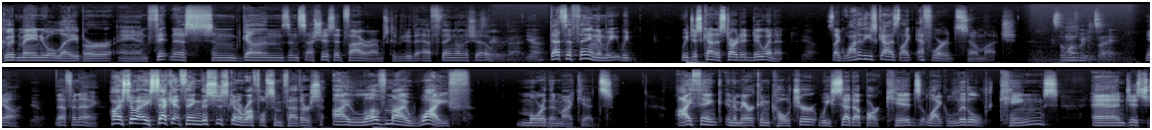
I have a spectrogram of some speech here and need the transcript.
good manual labor and fitness and guns and I should have said firearms because we do the F thing on the show. That. Yeah. That's a thing, and we we we just kind of started doing it. Yeah. It's like, why do these guys like F words so much? It's the ones we can say. Yeah. Yeah. F and A. All right. So a second thing, this is going to ruffle some feathers. I love my wife more than my kids. I think in American culture, we set up our kids like little kings and just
